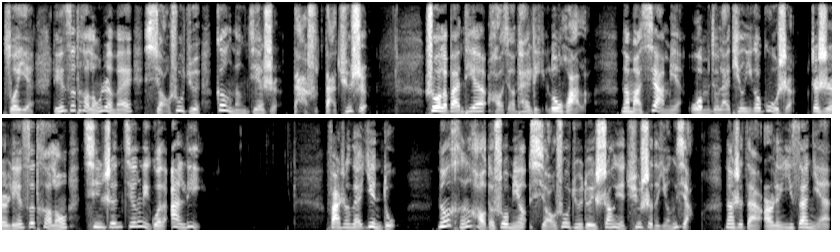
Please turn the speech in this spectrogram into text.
所以，林斯特龙认为，小数据更能揭示大数大趋势。说了半天，好像太理论化了。那么，下面我们就来听一个故事，这是林斯特龙亲身经历过的案例，发生在印度，能很好的说明小数据对商业趋势的影响。那是在二零一三年，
